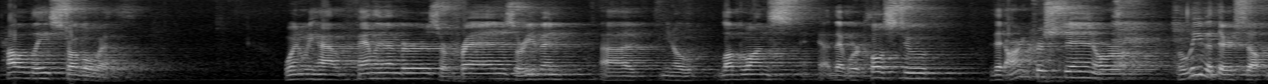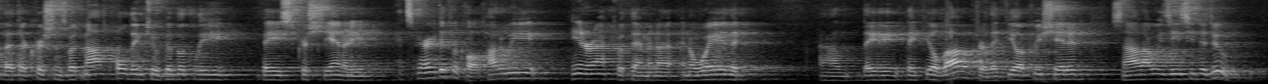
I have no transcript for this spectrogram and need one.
probably struggle with. When we have family members or friends or even uh, you know loved ones that we're close to that aren't Christian or believe that they're self, that they're Christians but not holding to biblically based Christianity, it's very difficult. How do we interact with them in a, in a way that uh, they, they feel loved or they feel appreciated it's not always easy to do.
